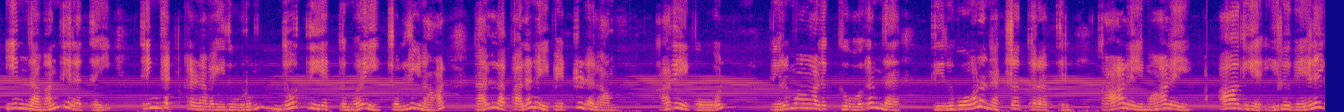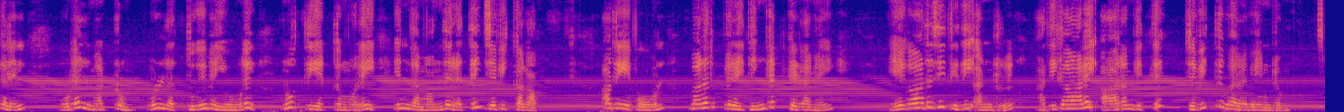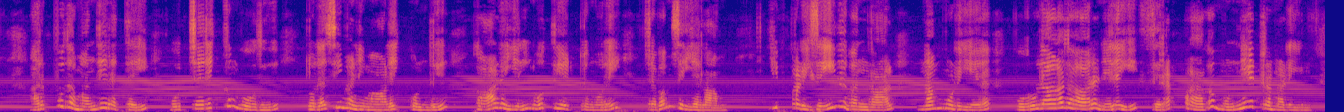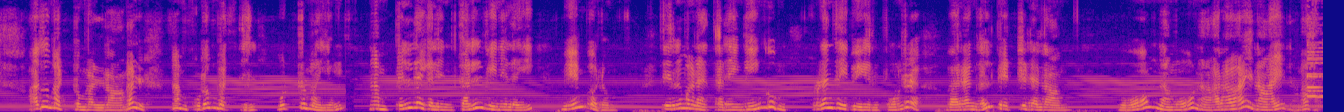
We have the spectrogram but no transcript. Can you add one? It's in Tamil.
இந்த மந்திரத்தை திங்கட்கிழமை தோறும் நூத்தி எட்டு முறை சொல்லினால் நல்ல பலனை பெற்றிடலாம் அதேபோல் பெருமாளுக்கு உகந்த திருவோண நட்சத்திரத்தில் காலை மாலை ஆகிய இரு வேளைகளில் உடல் மற்றும் உள்ள தூய்மையோடு நூத்தி எட்டு முறை இந்த மந்திரத்தை ஜெபிக்கலாம். அதேபோல் வளர்ப்பிறை திங்கட்கிழமை ஏகாதசி திதி அன்று அதிகாலை ஆரம்பித்து ஜெபித்து வர வேண்டும். அற்புத மந்திரத்தை உச்சரிக்கும் போது துளசி மணி மாலை கொண்டு காலையில் நூத்தி எட்டு முறை ஜெபம் செய்யலாம். இப்படி செய்து வந்தால் நம்முடைய பொருளாதார நிலை சிறப்பாக முன்னேற்றம் அடையும் அது மட்டுமல்லாமல் நம் குடும்பத்தில் ஒற்றுமையும் நம் பிள்ளைகளின் கல்வி நிலை மேம்படும். திருமண தடை நீங்கும் குழந்தை பேறு போன்ற வரங்கள் பெற்றிடலாம். ஓம் நமோ நாராயணாய் நமக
